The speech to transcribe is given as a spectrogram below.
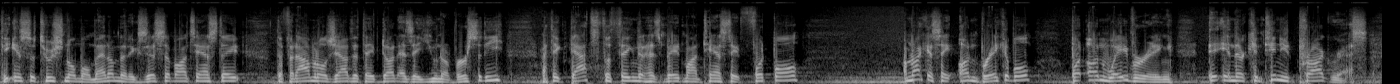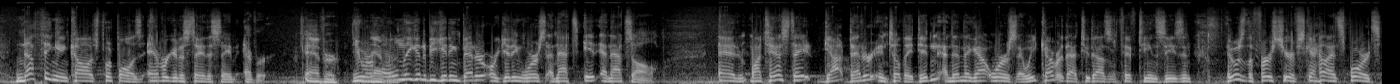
the institutional momentum that exists at Montana State, the phenomenal job that they've done as a university. I think that's the thing that has made Montana State football I'm not going to say unbreakable, but unwavering in their continued progress. Nothing in college football is ever going to stay the same ever. Ever. You are Never. only going to be getting better or getting worse, and that's it, and that's all. And Montana State got better until they didn't, and then they got worse. And we covered that 2015 season. It was the first year of Skyline Sports,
